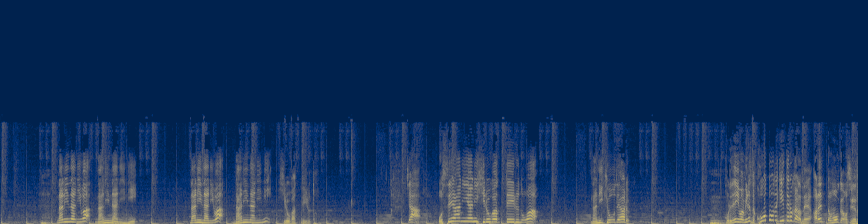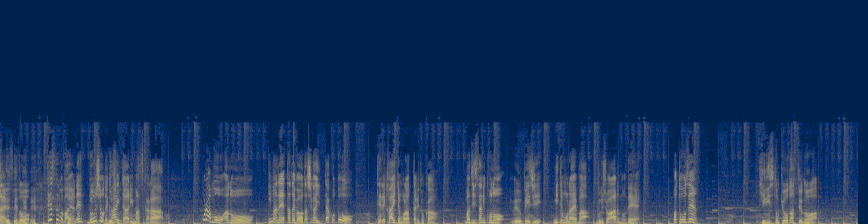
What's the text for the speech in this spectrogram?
うん。何々は何々に、何々は何々に広がっていると。じゃあ、オセアニアに広がっているのは何教である？うん。これね、今皆さん口頭で聞いてるからね、あれって思うかもしれないですけど、テストの場合はね、文章で書いてありますから、これはもう、あの今ね、例えば私が言ったことを手で書いてもらったりとか、まあ実際にこのウェブページ見てもらえば文章あるので、まあ当然、キリスト教だっていうのは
